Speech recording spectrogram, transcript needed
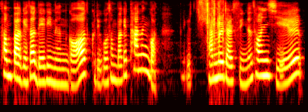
선박에서 내리는 것, 그리고 선박에 타는 것, 그리고 잠을 잘 수 있는 선실,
